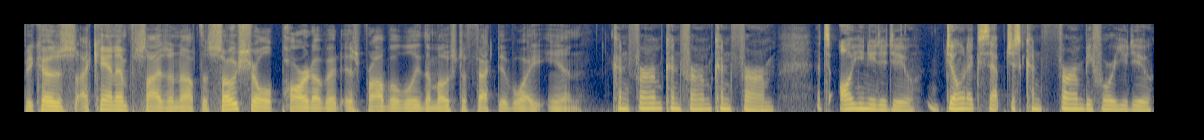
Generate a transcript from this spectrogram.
because I can't emphasize enough, the social part of it is probably the most effective way in. Confirm, confirm, confirm. That's all you need to do. Don't accept, just confirm before you do.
